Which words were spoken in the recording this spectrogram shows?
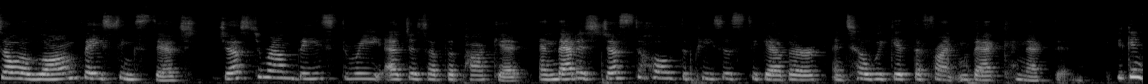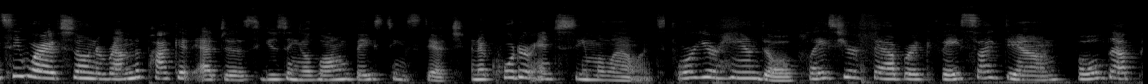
Sew a long basting stitch just around these three edges of the pocket and that is just to hold the pieces together until we get the front and back connected. You can see where I've sewn around the pocket edges using a long basting stitch and a quarter inch seam allowance. For your handle, place your fabric face side down, fold up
